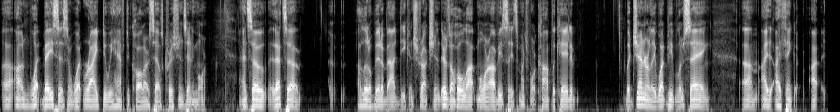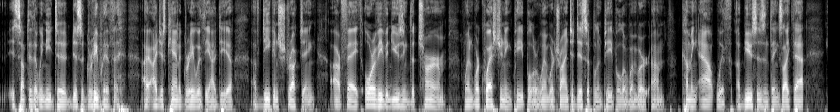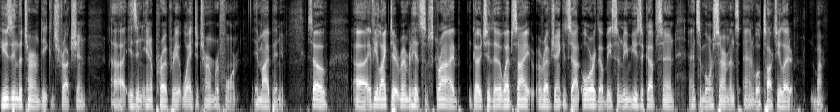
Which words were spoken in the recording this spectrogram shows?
uh, on what basis or what right do we have to call ourselves Christians anymore? And so that's a a little bit about deconstruction. There's a whole lot more. Obviously, it's much more complicated, but generally, what people are saying, um, I I think is something that we need to disagree with. I, I just can't agree with the idea of deconstructing our faith or of even using the term when we're questioning people or when we're trying to discipline people or when we're um, coming out with abuses and things like that, using the term deconstruction uh, is an inappropriate way to term reform, in my opinion. So, uh, if you liked it, remember to hit subscribe. Go to the website, revjenkins.org. There'll be some new music up soon and some more sermons, and we'll talk to you later. Bye.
